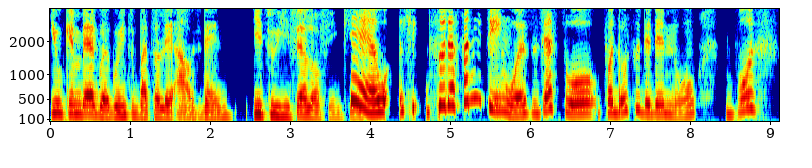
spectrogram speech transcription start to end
Hülkenberg were going to battle it out then he too he fell off in queue. Yeah. So the funny thing was just so for those who didn't know, both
